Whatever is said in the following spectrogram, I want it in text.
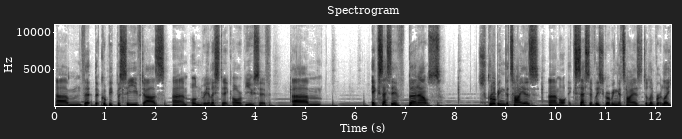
that, that could be perceived as unrealistic or abusive. excessive burnouts, scrubbing the tyres um, or excessively scrubbing the tyres deliberately,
